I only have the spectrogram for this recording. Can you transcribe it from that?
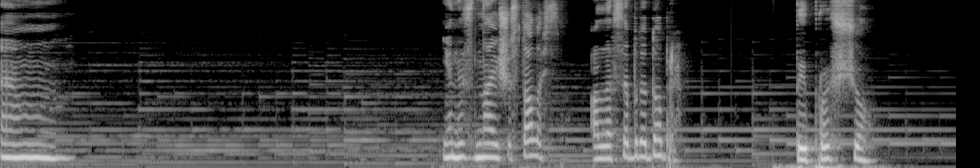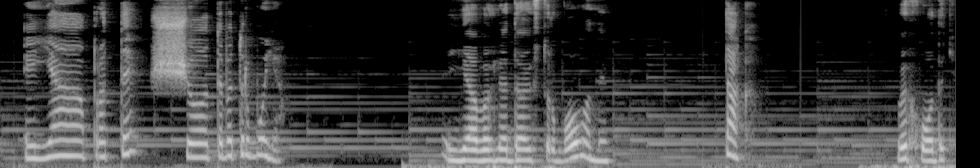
Ем... Я не знаю, що сталося, але все буде добре. Ти про що? Я про те, що тебе турбує. Я виглядаю стурбованим. Так, Виходить,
